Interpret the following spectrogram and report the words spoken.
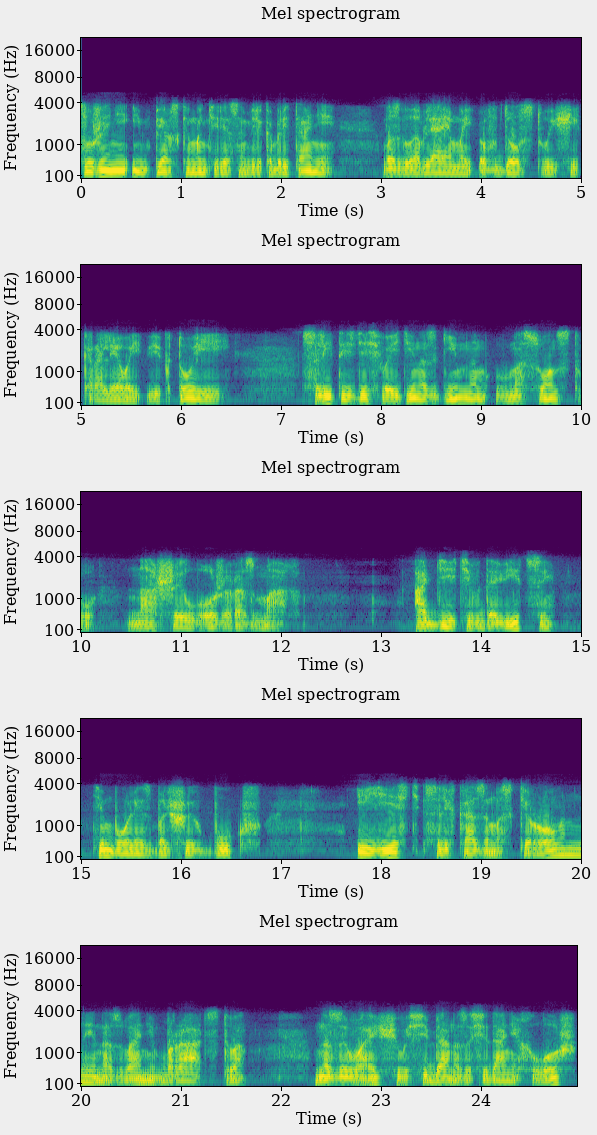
Служение имперским интересам Великобритании, возглавляемой вдовствующей королевой Викторией, слиты здесь воедино с гимном в масонству «Нашей ложи размах». А дети-вдовицы, тем более с больших букв, и есть слегка замаскированное название братства, называющего себя на заседаниях ложь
